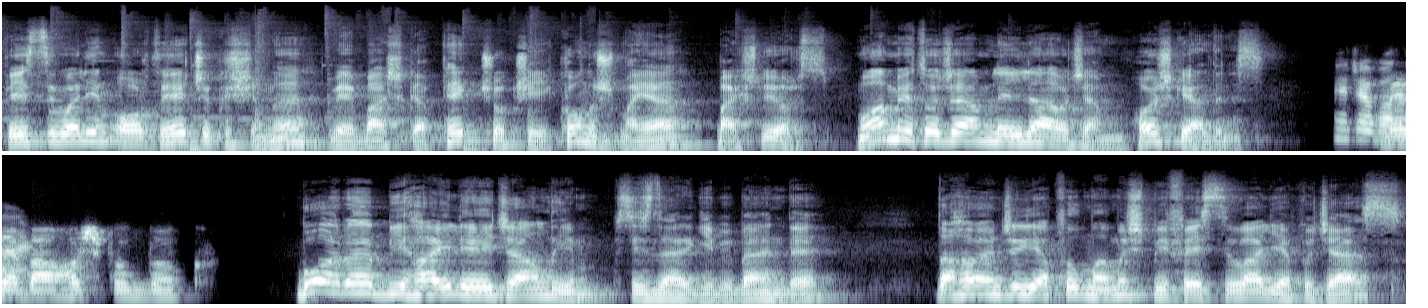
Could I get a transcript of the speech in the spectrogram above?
festivalin ortaya çıkışını ve başka pek çok şeyi konuşmaya başlıyoruz. Muhammed Hocam, Leyla Hocam hoş geldiniz. Merhabalar. Merhaba, hoş bulduk. Bu ara bir hayli heyecanlıyım, sizler gibi ben de. Daha önce yapılmamış bir festival yapacağız.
